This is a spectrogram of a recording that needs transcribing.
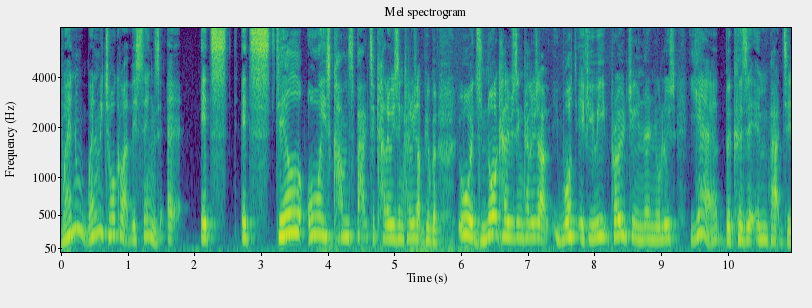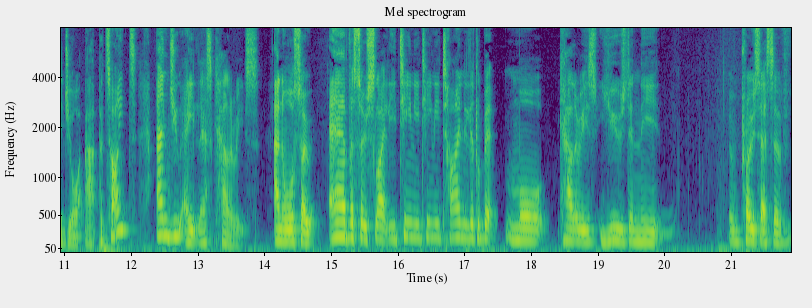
when when we talk about these things, eh, it's it still always comes back to calories in, calories out. People go, oh, it's not calories in, calories out. What if you eat protein, then you'll lose? Yeah, because it impacted your appetite and you ate less calories. And also, ever so slightly, teeny, teeny, tiny little bit more calories used in the process of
